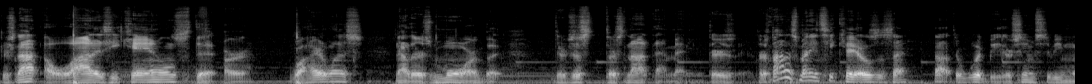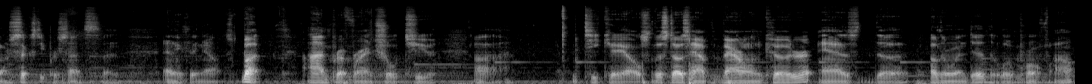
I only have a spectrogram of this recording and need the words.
there's not a lot of TKLs that are wireless. Now there's more, but there's just, there's not that many. There's, there's not as many TKLs as I thought there would be. There seems to be more 60% than anything else. But I'm preferential to uh, TKL. So this does have the barrel encoder as the other one did, the low profile,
